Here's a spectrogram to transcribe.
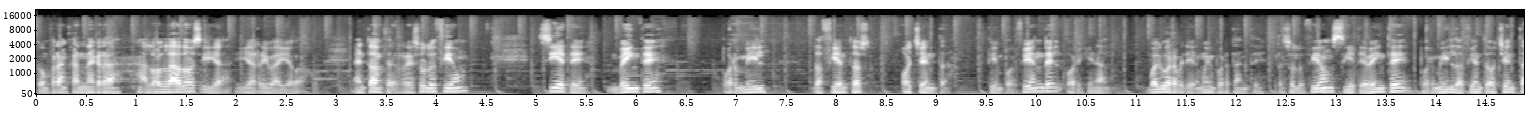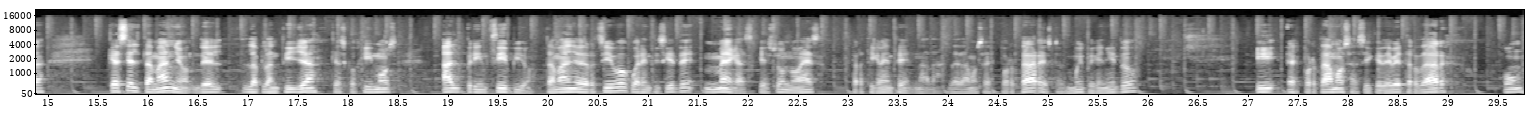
con franjas negras a los lados y, arriba y abajo. Entonces, resolución 720 por 1280. 100% del original. Vuelvo a repetir, muy importante. Resolución 720 por 1280, que es el tamaño de la plantilla que escogimos al principio. Tamaño de archivo 47 megas, que eso no es prácticamente nada. Le damos a exportar, esto es muy pequeñito. Y exportamos, así que debe tardar un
